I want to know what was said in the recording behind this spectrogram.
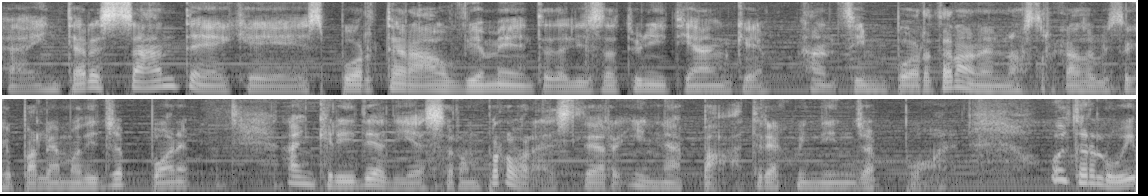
eh, interessante che esporterà ovviamente dagli Stati Uniti anche, anzi importerà nel nostro caso visto che parliamo di Giappone, anche l'idea di essere un pro wrestler in patria, quindi in Giappone. Oltre a lui,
